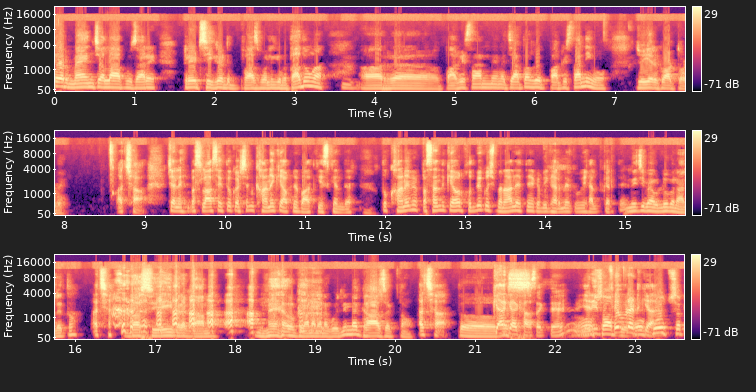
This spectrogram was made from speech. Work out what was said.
और मैं इंशाल्लाह आपको सारे ट्रेड सीक्रेट फास्ट बॉलिंग के बता दूँगा। hmm. और uh, पाकिस्तान में मैं चाहता हूँ कि पाकिस्तानी हो जो ये रिकॉर्ड तोड़े। अच्छा चले बस लास्ट एक तो क्वेश्चन खाने की आपने बात की इसके अंदर। तो खाने में पसंद क्या और खुद भी कुछ बना लेते हैं कभी घर में कोई हेल्प करते हैं? नहीं जी मैं उल्लू बना लेता हूँ। अच्छा। बस यही मेरा काम है। मैं वो खाना बना कुछ नहीं मैं खा सकता हूँ। अच्छा। तो क्या क्या खा सकते हैं? यानी फेवरेट क्या? कुछ सब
